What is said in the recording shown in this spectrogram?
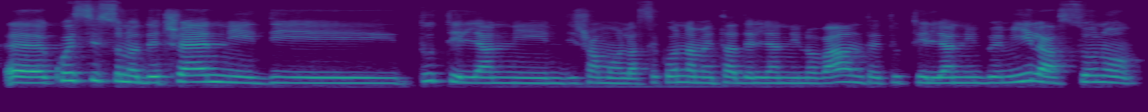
Eh, questi sono decenni di tutti gli anni, diciamo la seconda metà degli anni 90 e tutti gli anni 2000 sono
